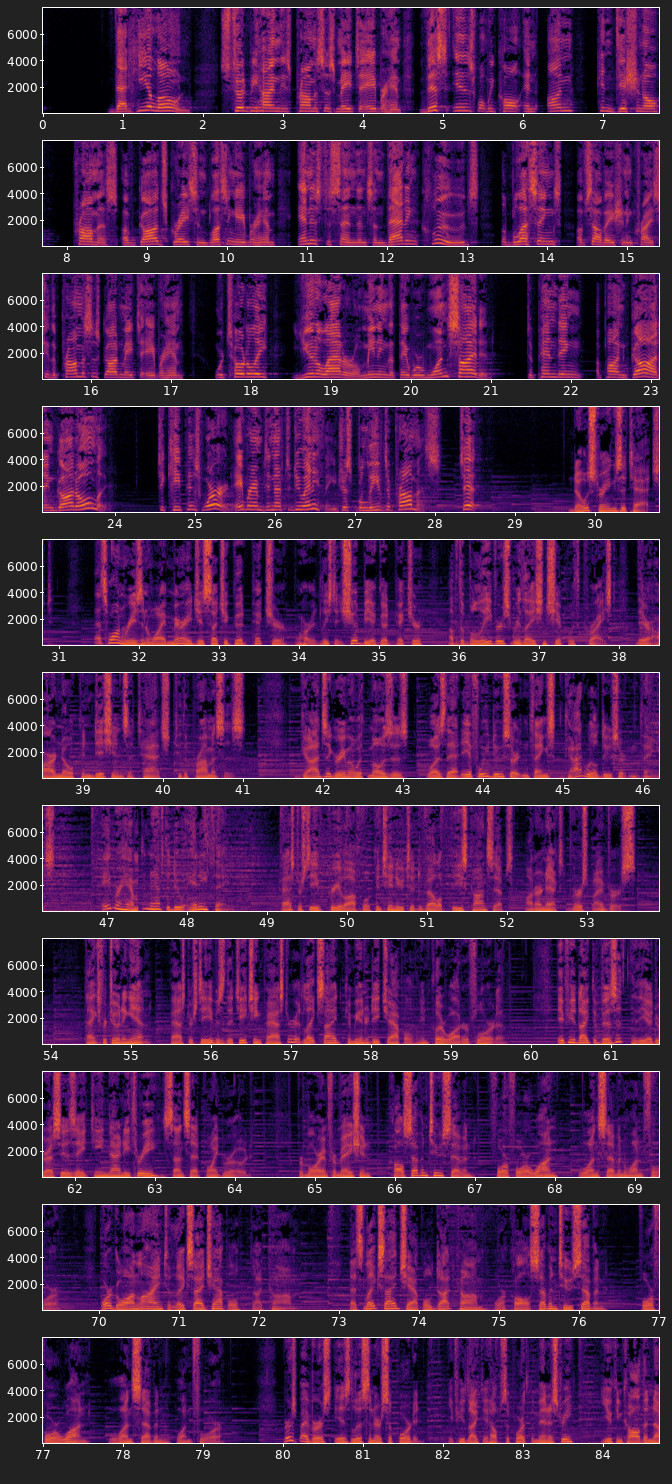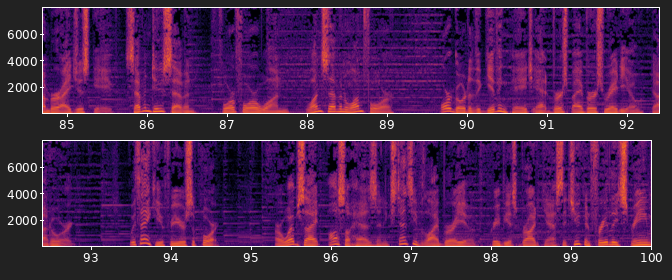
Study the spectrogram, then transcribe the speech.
that he alone stood behind these promises made to Abraham. This is what we call an unconditional promise of God's grace in blessing Abraham and his descendants, and that includes the blessings of salvation in Christ. See, the promises God made to Abraham were totally unilateral, meaning that they were one sided, depending upon God and God only to keep his word. Abraham didn't have to do anything, he just believed a promise. That's it. No strings attached. That's one reason why marriage is such a good picture, or at least it should be a good picture, of the believer's relationship with Christ. There are no conditions attached to the promises. God's agreement with Moses was that if we do certain things, God will do certain things. Abraham didn't have to do anything. Pastor Steve Kreloff will continue to develop these concepts on our next verse by verse. Thanks for tuning in. Pastor Steve is the teaching pastor at Lakeside Community Chapel in Clearwater, Florida. If you'd like to visit, the address is 1893 Sunset Point Road. For more information, call 727 441 1714 or go online to lakesidechapel.com. That's lakesidechapel.com or call 727 441 1714. Verse by Verse is listener supported. If you'd like to help support the ministry, you can call the number I just gave, 727 441 1714, or go to the giving page at versebyverseradio.org. We thank you for your support. Our website also has an extensive library of previous broadcasts that you can freely stream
